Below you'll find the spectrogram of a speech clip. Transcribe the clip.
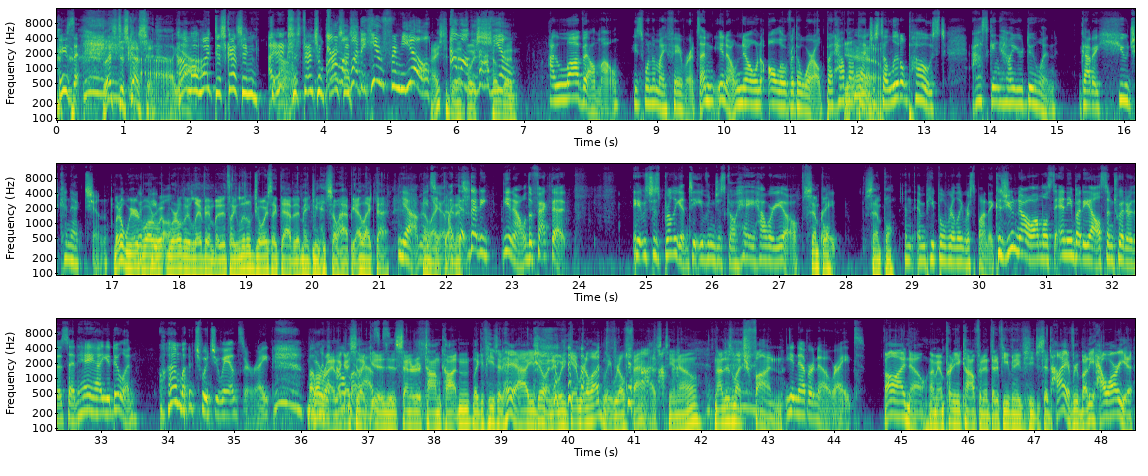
He's- Let's discuss it. Elmo like discussing I know. existential crisis. to hear from you. I used to do that voice so good. I love Elmo. He's one of my favorites, and you know, known all over the world. But how about Yeah. that? Just a little post asking how you're doing. Got a huge connection. What a weird world, world we live in, but it's like little joys like that that make me so happy. I like that. Yeah, me I like too. that. Like that, that he, you know, the fact that it was just brilliant to even just go, "Hey, how are you?" simple. Right? Simple. and and people really responded because you know almost anybody else on Twitter that said, "Hey, how you doing?" How much would you answer, right? But Well, right. Like I said, like asks- uh, Senator Tom Cotton. Like if he said, "Hey, how you doing?" It would get real ugly real fast. You know, not as much fun. you never know, right? Oh, I know. I mean, I'm pretty confident that if even if he just said, "Hi, everybody, how are you?"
